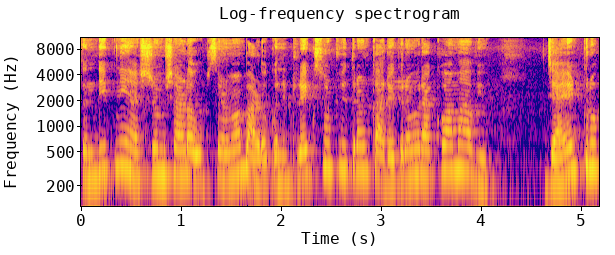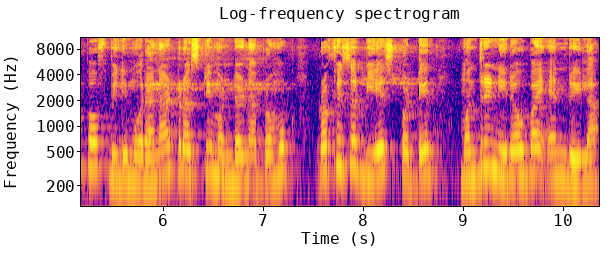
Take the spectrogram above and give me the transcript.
સંદીપની આશ્રમ શાળા ઉપસણમાં બાળકોને ટ્રેક સૂટ વિતરણ કાર્યક્રમ રાખવામાં આવ્યું. જાયન્ટ ગ્રુપ ઓફ બિલીમોરાના ટ્રસ્ટી મંડળના પ્રમુખ પ્રોફેસર બી એસ પટેલ, મંત્રી Niravbhai N Rela,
